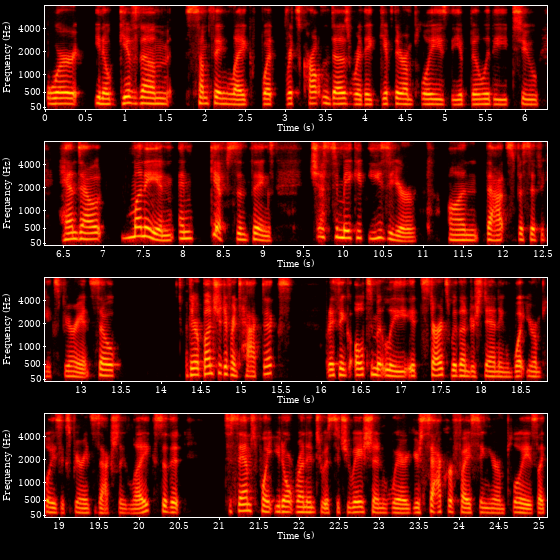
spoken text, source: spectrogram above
or you know give them something like what ritz carlton does where they give their employees the ability to hand out money and, and gifts and things just to make it easier on that specific experience. So there are a bunch of different tactics but I think ultimately it starts with understanding what your employee's experience is actually like so that to Sam's point, you don't run into a situation where you're sacrificing your employees, like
